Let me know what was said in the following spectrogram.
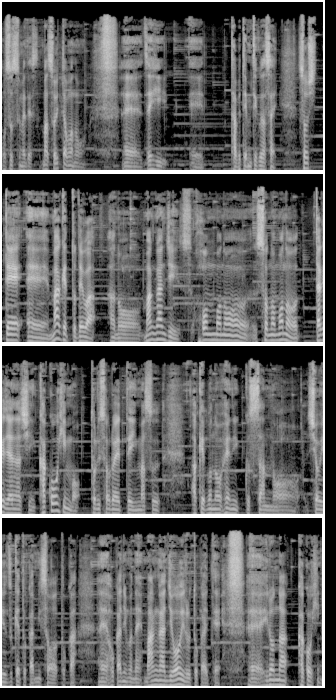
おすすめです。まあそういったものを、えーぜひえー食べてみてください。そして、えーマーケットではあの万願寺本物そのものだけじゃなし加工品も取り揃えています。あけぼのフェニックスさんの醤油漬けとか味噌とか、えー他にもね万願寺オイルとか言って、えーいろんな加工品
